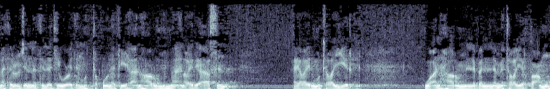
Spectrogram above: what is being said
مثل الجنة التي وعد المتقون فيها أنهار من ماء غير آس أي غير متغير وأنهار من لبن لم يتغير طعمه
